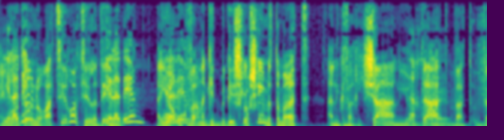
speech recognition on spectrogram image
ילדים נורא צעירות ילדים ילדים היום ילדים. כבר נגיד בגיל 30 זאת אומרת. אני כבר אישה אני נכון. יודעת ואת, ו,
